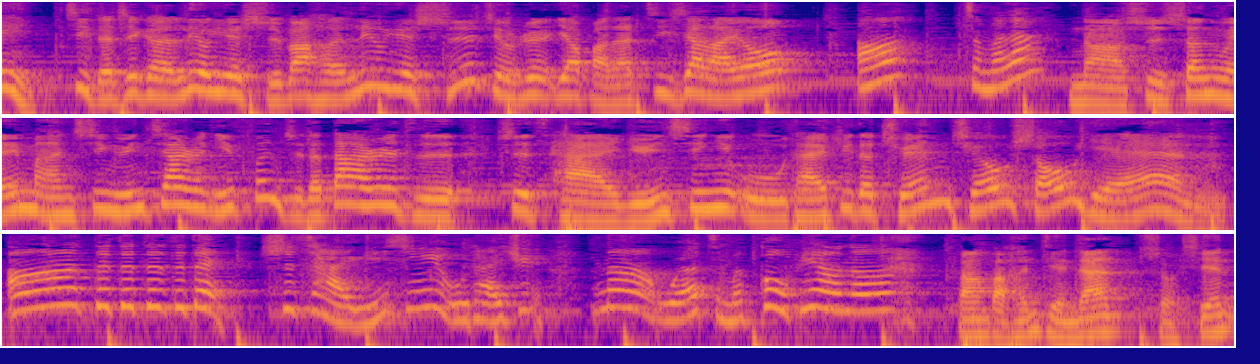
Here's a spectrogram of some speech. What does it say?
哎，记得这个六月十八和六月十九日要把它记下来哦。啊，怎么了？那是身为满星云家人一份子的大日子，是彩云新艺舞台剧的全球首演啊！对对对对对，是彩云新域舞台剧。那我要怎么购票呢？方法很简单，首先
